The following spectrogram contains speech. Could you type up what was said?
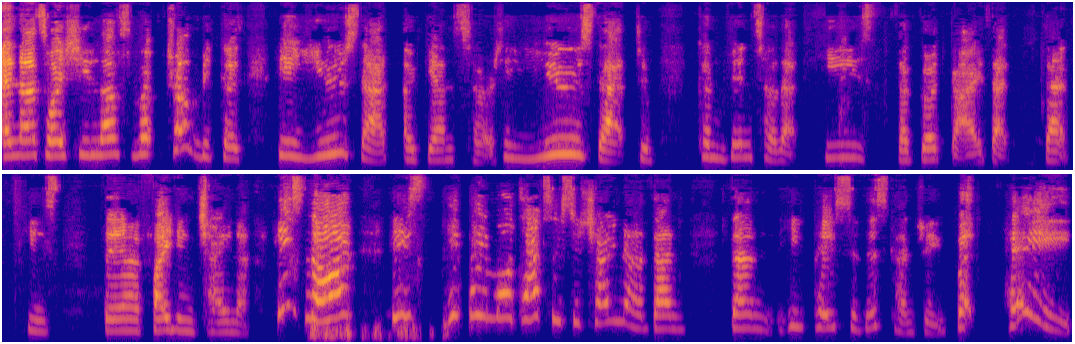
and that's why she loves Trump because he used that against her. He used that to convince her that he's the good guy, that that he's there fighting China. He's not. He's he paid more taxes to China than than he pays to this country. But hey,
